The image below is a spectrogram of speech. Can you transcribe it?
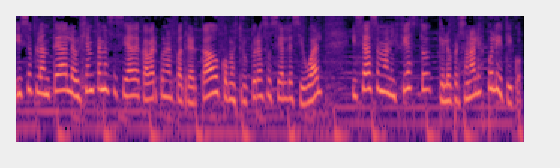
y se plantea la urgente necesidad de acabar con el patriarcado como estructura social desigual y se hace manifiesto que lo personal es político,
